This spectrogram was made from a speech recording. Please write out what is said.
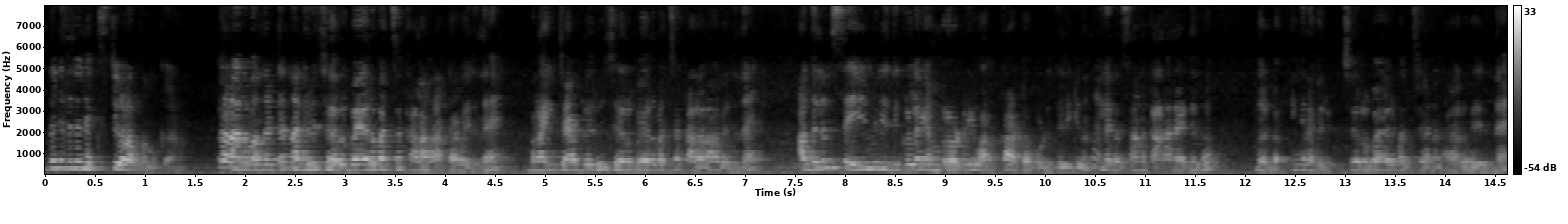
ഇതിന് ഇതിന്റെ നെക്സ്റ്റ് കളർ നമുക്ക് കാണാം. കളർ വന്നിട്ട് നല്ലൊരു ചെറുപയർ പച്ച കളർ ആട്ടാ വരുന്നത് ബ്രൈറ്റ് ആയിട്ടൊരു ചെറുപയർ പച്ച കളറാ വരുന്നത് അതിലും സെയിം രീതിക്കുള്ള എംബ്രോയിഡറി വർക്ക് ആട്ടോ കൊടുത്തിരിക്കുന്നത്. നല്ല രസമാണ് കാണാനായിട്ട് ഇത്. ഇതുണ്ട് ഇങ്ങനെ വരും. ചെറുപയർ പച്ചയാണ് കളർ വരുന്നത്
